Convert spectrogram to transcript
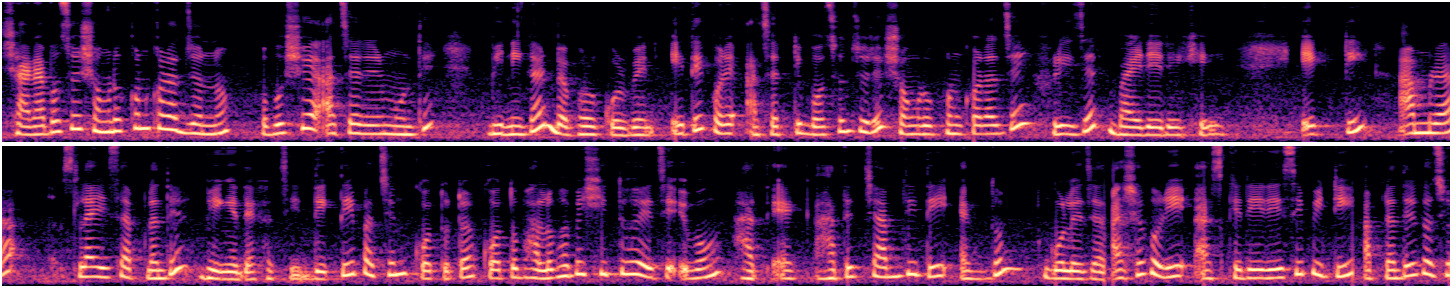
সারা বছর সংরক্ষণ করার জন্য অবশ্যই আচারের মধ্যে ভিনিগার ব্যবহার করবেন। এতে করে আচারটি বছর জুড়ে সংরক্ষণ করা যায় ফ্রিজের বাইরে রেখে। একটি আমরা স্লাইস আপনাদের ভেঙে দেখাচ্ছি। দেখতেই পাচ্ছেন কতটা, কত ভালোভাবে সিদ্ধ হয়েছে এবং হাত, এক, হাতের চাপ দিতেই একদম গলে যায় আশা করি আজকের এই রেসিপিটি আপনাদের কাছে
